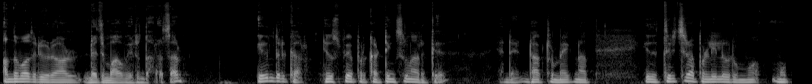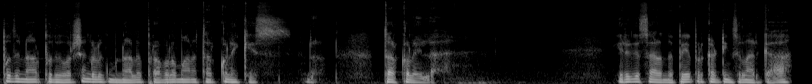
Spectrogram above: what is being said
அந்த மாதிரி ஒரு ஆள் நிஜமாக இருந்தாரா சார்? இருந்திருக்கார். நியூஸ் பேப்பர் கட்டிங்ஸ்லாம் இருக்குது என்றேன் டாக்டர் மேக்நாத். இது திருச்சிராப்பள்ளியில் ஒரு மு முப்பது நாற்பது வருஷங்களுக்கு முன்னால் பிரபலமான தற்கொலை கேஸ் என்றார். தற்கொலை இல்லை. இருக்கு சார் அந்த பேப்பர் கட்டிங்ஸ்லாம் இருக்கா?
